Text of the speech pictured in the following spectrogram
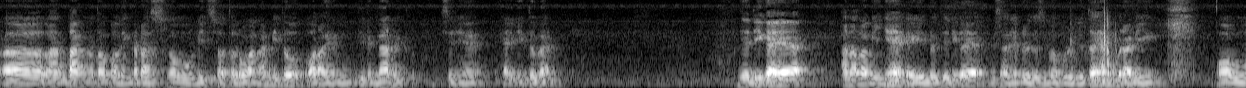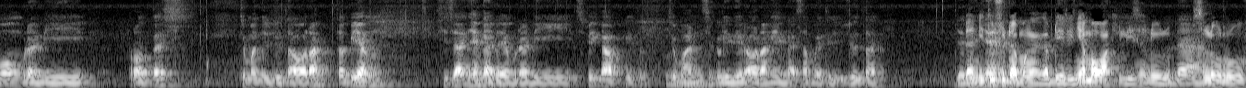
eh, lantang atau paling keras ngomong di suatu ruangan itu orang yang didengar gitu misalnya kayak gitu kan jadi kayak analoginya ya kayak gitu jadi kayak misalnya 250 juta yang berani ngomong berani protes cuma 7 juta orang tapi yang sisanya nggak ada yang berani speak up gitu cuman segelintir orang yang nggak sampai 7 juta Dan itu Jadinya sudah menganggap dirinya mewakili seluruh Nah. seluruh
